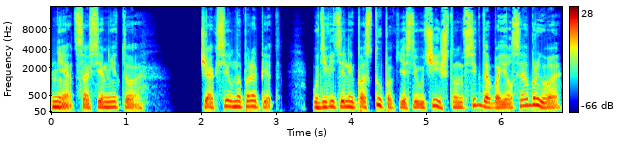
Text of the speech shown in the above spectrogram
Нет, совсем не то. Чак сел на парапет. Удивительный поступок, если учесть, что он всегда боялся обрыва.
